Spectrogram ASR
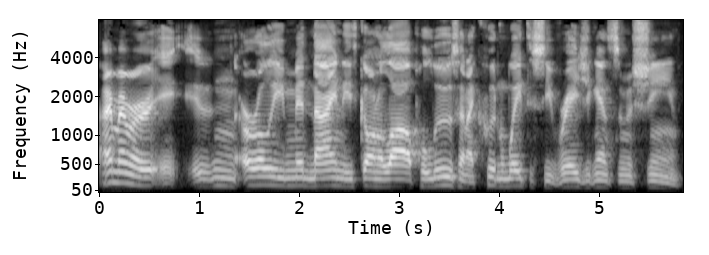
I remember in early mid 90s going to Lollapalooza and I couldn't wait to see Rage Against the Machine.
